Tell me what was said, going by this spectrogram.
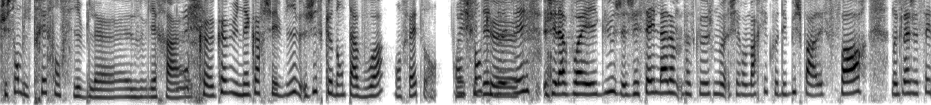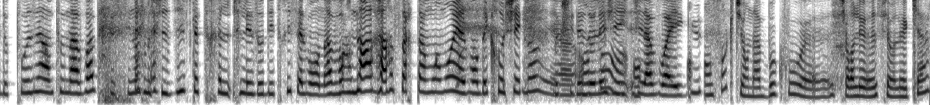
tu sembles très sensible, euh, Zulira, co- comme une écorchée vive, jusque dans ta voix, en fait. Oui, je suis que désolée, j'ai la voix aiguë, je- j'essaye là, parce que j'ai remarqué qu'au début je parlais fort, donc là j'essaye de poser un peu ma voix, parce que sinon je me suis dit peut-être les auditrices elles vont en avoir marre à un certain moment et elles vont décrocher. Non, Donc je suis euh, désolée, j'ai la voix aiguë. On, on sent que tu en as beaucoup euh, sur le sur le cœur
